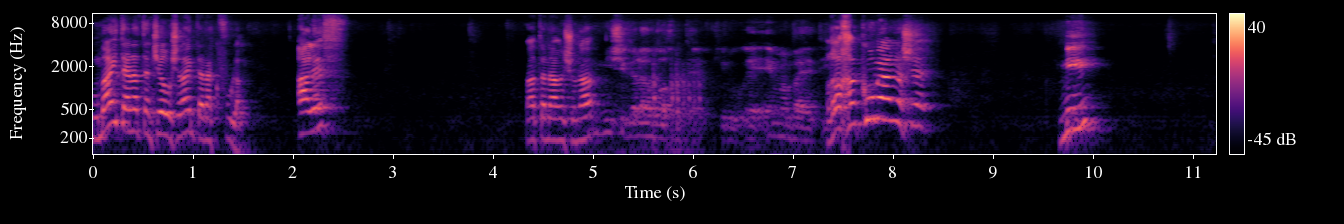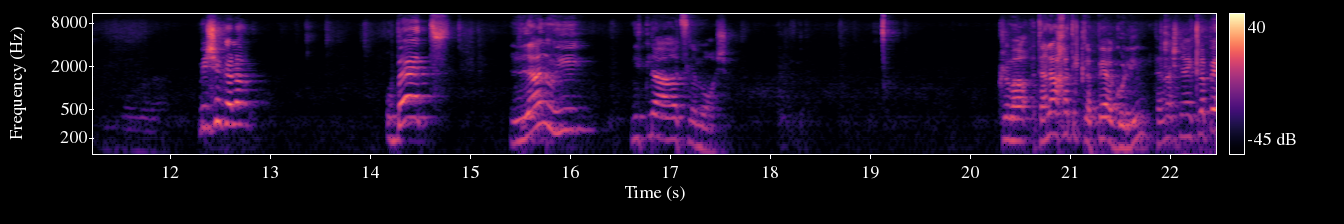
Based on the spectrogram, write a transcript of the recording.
ומהי טענת אנשי ירושלים? טענה כפולה. א', מה הטענה הראשונה? מי שגלה רוח יותר, כאילו, הם הבעייתיים. רחקו השם. מי? מי שגלה. וב', לנו היא ניתנה הארץ למורשה. כלומר, טענה אחת היא כלפי הגולים, טענה שנייה היא כלפי.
